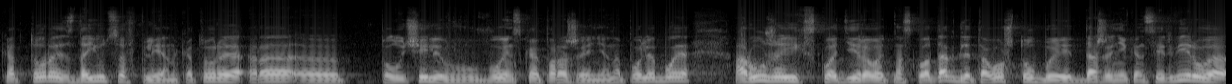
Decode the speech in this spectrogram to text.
которые сдаются в плен, которые э, получили воинское поражение на поле боя, оружие их складировать на складах для того, чтобы даже не консервируя,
